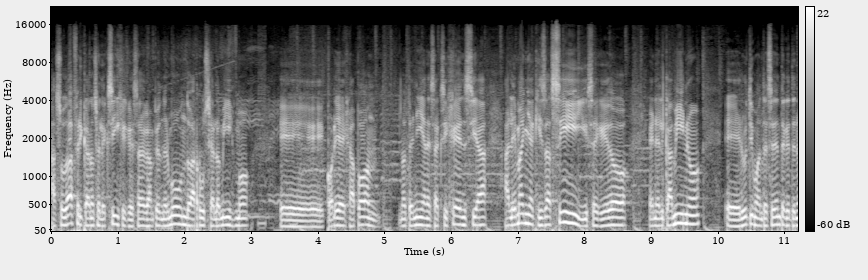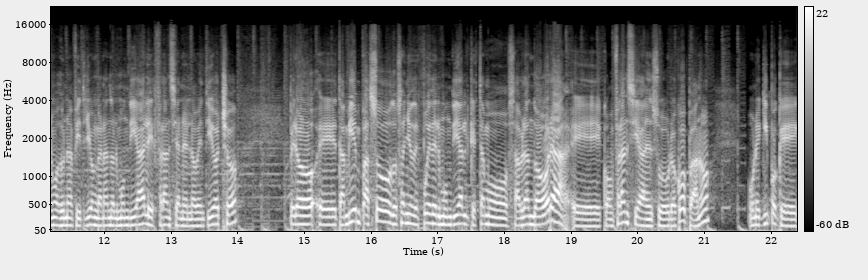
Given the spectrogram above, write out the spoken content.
a Sudáfrica no se le exige que sea campeón del mundo, a Rusia lo mismo, eh, Corea y Japón no tenían esa exigencia, Alemania quizás sí y se quedó en el camino. Eh, el último antecedente que tenemos de un anfitrión ganando el mundial es Francia en el 98. Pero eh, también pasó dos años después del mundial que estamos hablando ahora con Francia en su Eurocopa, ¿no? Un equipo que,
